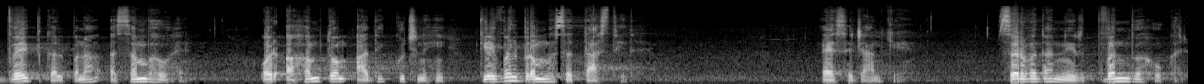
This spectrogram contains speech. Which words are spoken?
द्वैत कल्पना असंभव है और अहम तुम आदि कुछ नहीं, केवल ब्रह्म सत्ता स्थित है। ऐसे जान के। सर्वदा निर्द्वंद्व होकर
